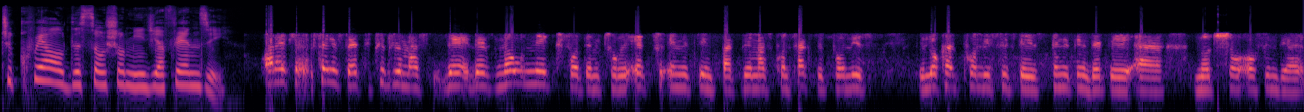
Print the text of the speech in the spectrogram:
to quell this social media frenzy? What I can say is that people must, there, there's no need for them to react to anything, but they must contact the police, the local police, if there's anything that they are not sure of in their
